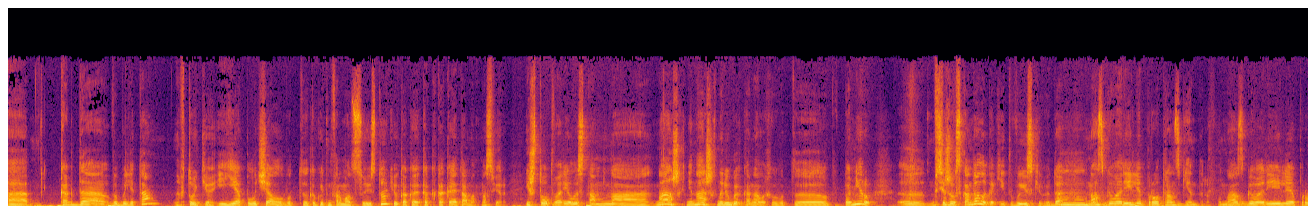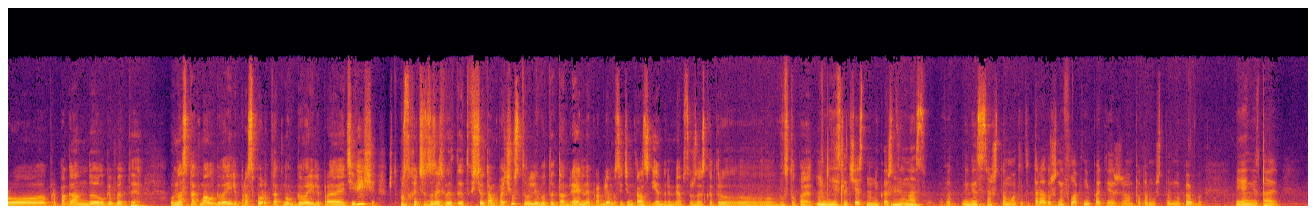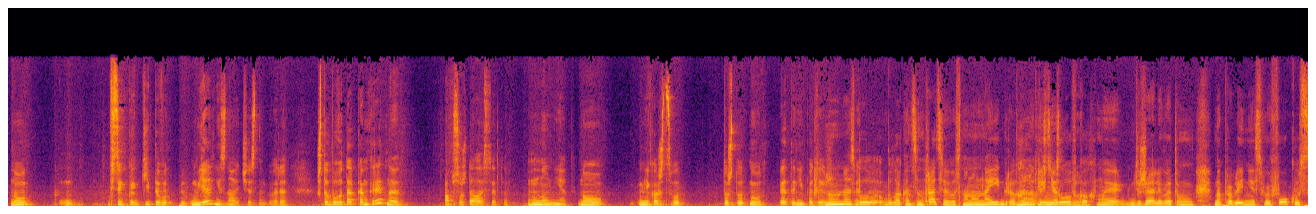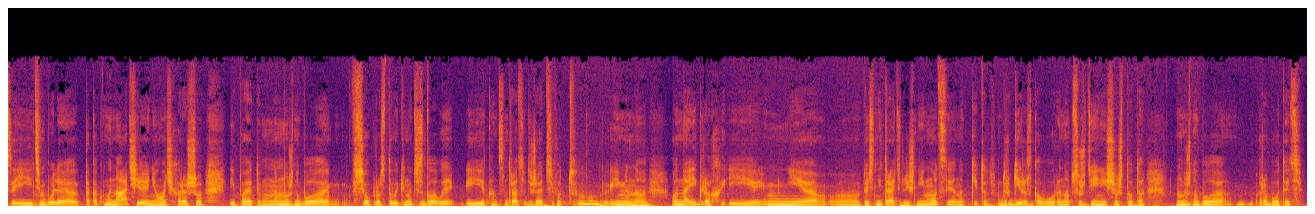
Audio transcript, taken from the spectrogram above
А когда вы были там, в Токио, и я получал вот какую-то информацию из Токио, какая, как, какая там атмосфера, и что творилось там на наших, не наших, на любых каналах вот, э, по миру, э, все же скандалы какие-то выискивают, да? Угу. У нас говорили про трансгендеров, у нас говорили про пропаганду ЛГБТ, у нас так мало говорили про спорт, так много говорили про эти вещи, что просто хочу знать, вы это, это все там почувствовали, вот это там реальная проблема с этим трансгендерами обсуждать, с которые выступают? Если честно, мне кажется, mm-hmm. у нас вот единственное, что мы вот этот радужный флаг не поддерживаем, потому что, ну, как бы, я не знаю, ну, все какие-то вот, я не знаю, честно говоря, чтобы вот так конкретно обсуждалось это, ну, нет. Но мне кажется, вот то, что мы вот это не поддерживаем. Ну, у нас это... был, была концентрация в основном на играх, ну, на тренировках. Да. Мы держали в этом направлении свой фокус. И тем более, так как мы начали не очень хорошо, и поэтому нам нужно было все просто выкинуть из головы и концентрацию держать вот ну, именно угу. на играх и не, э, то есть не тратить лишние эмоции на какие-то другие разговоры, на обсуждение, еще что-то. Нужно было работать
